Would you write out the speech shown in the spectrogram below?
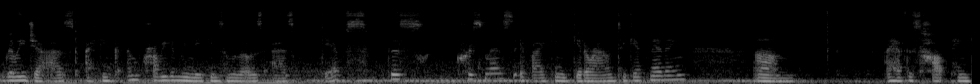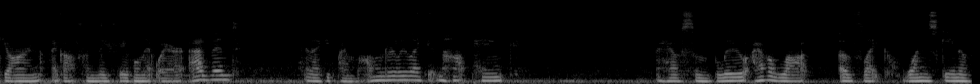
Really jazzed. I think I'm probably going to be making some of those as gifts this Christmas if I can get around to gift knitting. Um, I have this hot pink yarn I got from the Fabel Knitwear Advent, and I think my mom would really like it in hot pink. I have some blue. I have a lot of like one skein of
